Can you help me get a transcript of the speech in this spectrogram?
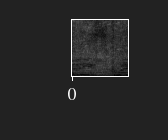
everybody scream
